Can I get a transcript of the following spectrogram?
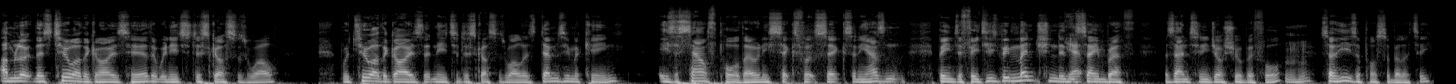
Um, look, there's two other guys here that we need to discuss as well. With two other guys that need to discuss as well is Demsey McKean. He's a southpaw though, and he's six foot six, and he hasn't been defeated. He's been mentioned in Yep. the same breath as Anthony Joshua before, so he's a possibility.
